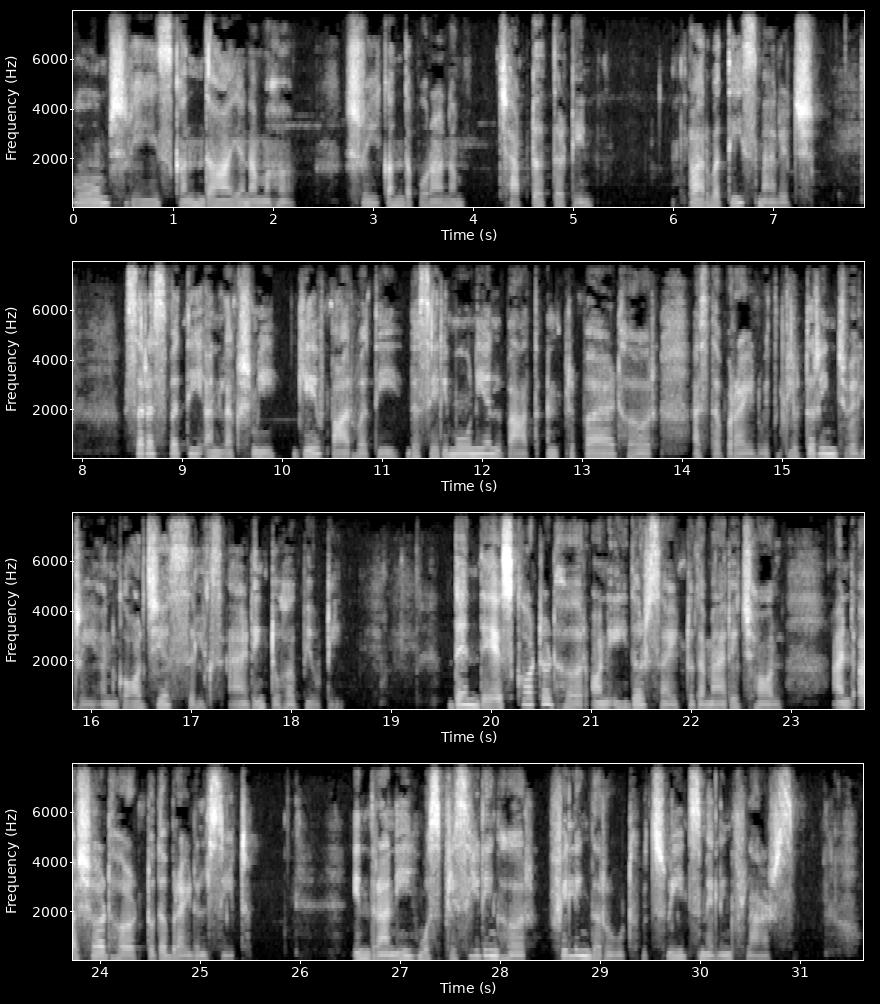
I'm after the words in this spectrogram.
Shri Skandaya Namaha Shri Kanda Puranam Chapter 13 Parvati's Marriage Saraswati and Lakshmi gave Parvati the ceremonial bath and prepared her as the bride with glittering jewelry and gorgeous silks adding to her beauty. Then they escorted her on either side to the marriage hall and ushered her to the bridal seat. Indrani was preceding her, filling the road with sweet smelling flowers.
